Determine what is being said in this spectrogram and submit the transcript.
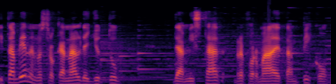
y también en nuestro canal de YouTube de Amistad Reformada de Tampico,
